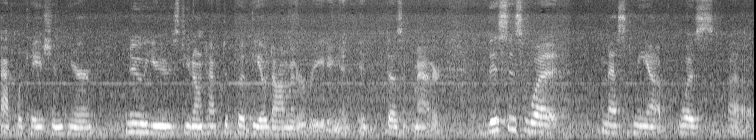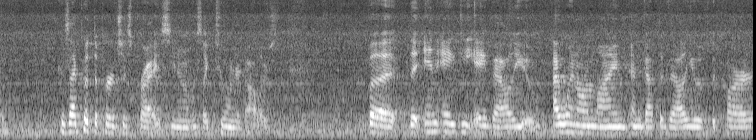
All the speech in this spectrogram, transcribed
application here. New, used, you don't have to put the odometer reading, it, it doesn't matter. This is what messed me up was because uh, I put the purchase price, you know, it was like $200. But the NADA value, I went online and got the value of the car.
